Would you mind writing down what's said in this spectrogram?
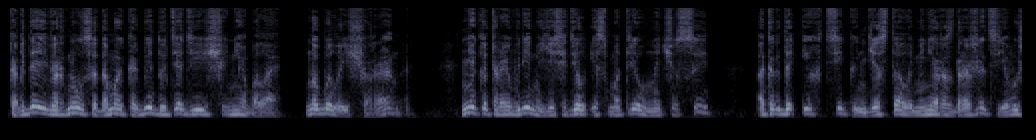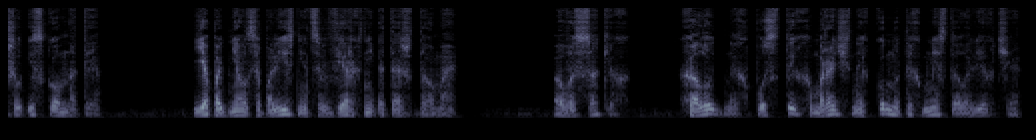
Когда я вернулся домой к обеду, дяди еще не было, но было еще рано. Некоторое время я сидел и смотрел на часы, а когда их тиканье стало меня раздражать, я вышел из комнаты. Я поднялся по лестнице в верхний этаж дома. В высоких, холодных, пустых, мрачных комнатах мне стало легче.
